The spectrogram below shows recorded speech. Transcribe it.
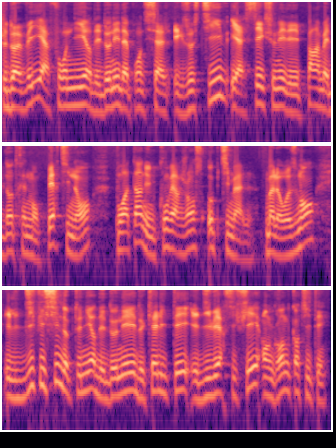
Je dois veiller à fournir des données d'apprentissage exhaustives et à sélectionner des paramètres d'entraînement pertinents pour atteindre une convergence optimale. Malheureusement, il est difficile d'obtenir des données de qualité et diversifiées en grande quantité.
